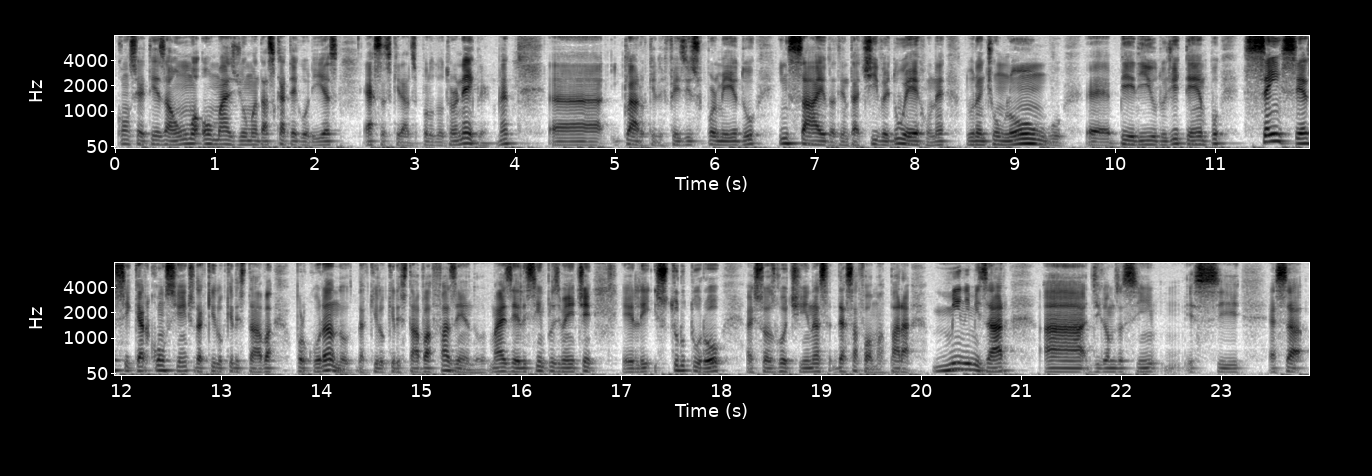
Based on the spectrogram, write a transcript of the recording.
com certeza a uma ou mais de uma das categorias, essas criadas pelo Dr. Nagler. Né? Uh, e claro que ele fez isso por meio do ensaio, da tentativa e do erro, né? durante um longo eh, período de tempo, sem ser sequer consciente daquilo que ele estava procurando, daquilo que ele estava fazendo. Mas ele simplesmente ele estruturou as suas rotinas dessa forma, para minimizar a, digamos assim, esse, essa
